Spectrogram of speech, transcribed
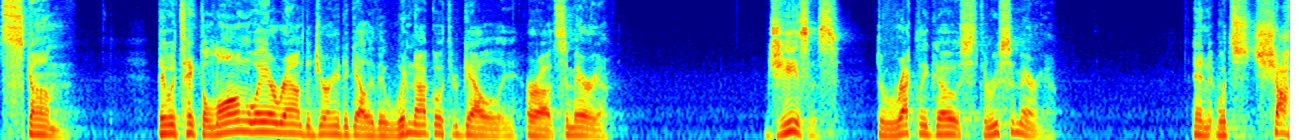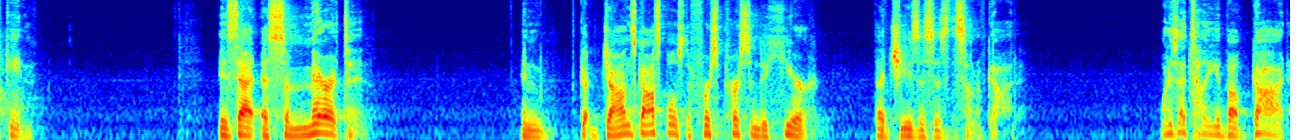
scum. They would take the long way around the journey to Galilee. They would not go through Galilee or uh, Samaria. Jesus directly goes through Samaria. And what's shocking is that a Samaritan in John's gospel is the first person to hear that Jesus is the Son of God. What does that tell you about God?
